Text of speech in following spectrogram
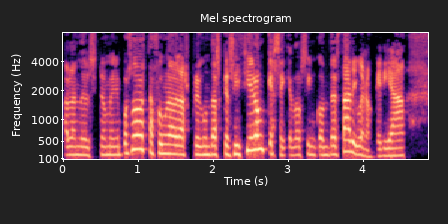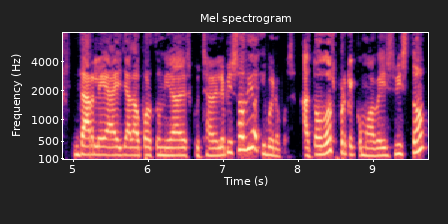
hablando del síndrome impostor. Esta fue una de las preguntas que se hicieron, que se quedó sin contestar y bueno, quería darle a ella la oportunidad de escuchar el episodio y bueno, pues a todos, porque como habéis visto,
